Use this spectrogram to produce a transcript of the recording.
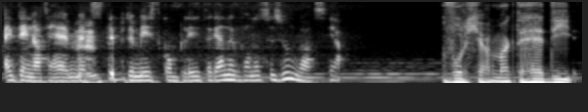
Ik denk dat hij met stip de meest complete renner van het seizoen was. Ja. Vorig jaar maakte hij die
